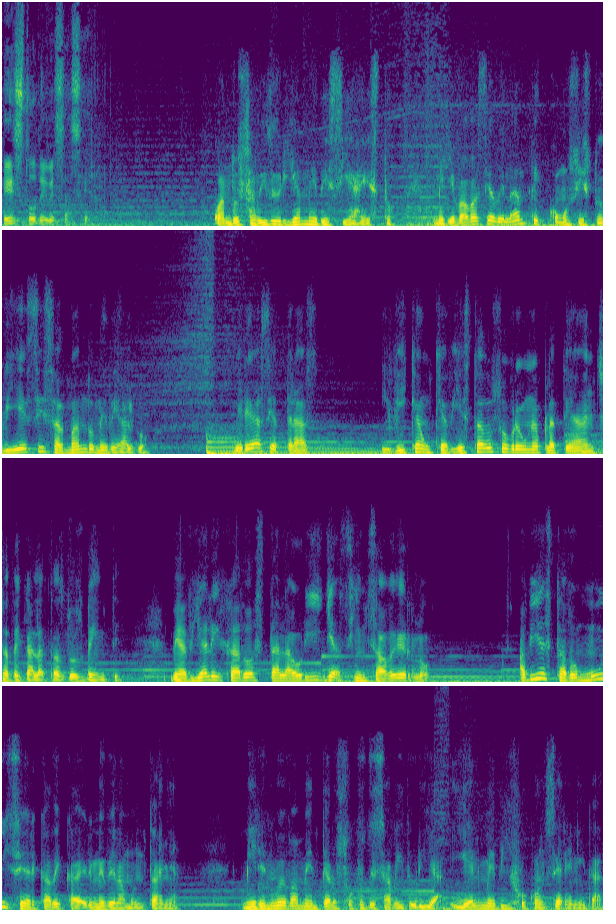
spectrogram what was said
Esto debes hacer. Cuando sabiduría me decía esto, me llevaba hacia adelante como si estuviese salvándome de algo. Miré hacia atrás y vi que aunque había estado sobre una platea ancha de Gálatas 2.20, me había alejado hasta la orilla sin saberlo. Había estado muy cerca de caerme de la montaña. Miré nuevamente a los ojos de sabiduría y él me dijo con serenidad,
